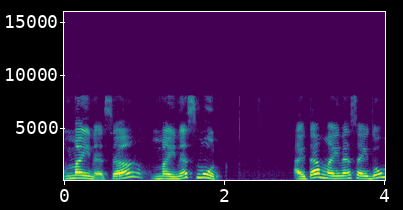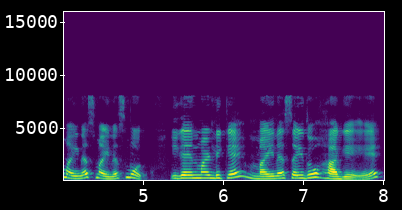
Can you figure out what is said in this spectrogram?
ಮೈನಸ್ ಮೈನಸ್ ಮೂರ್. ಆಯ್ತಾ? ಮೈನಸ್ ಐದು, ಮೈನಸ್ ಮೈನಸ್ ಮೂರ್. ಈಗ ಏನ್ ಮಾಡ್ಲಿಕ್ಕೆ? ಮೈನಸ್ ಐದು ಹಾಗೆಯೇ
